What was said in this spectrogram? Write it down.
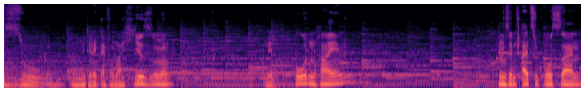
So. Machen wir direkt einfach mal hier so an den Boden rein. Muss ja nicht allzu groß sein.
